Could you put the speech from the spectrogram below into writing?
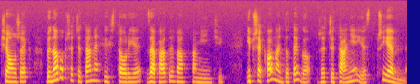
książek, by nowo przeczytane historie zapadły Wam w pamięci i przekonać do tego, że czytanie jest przyjemne.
